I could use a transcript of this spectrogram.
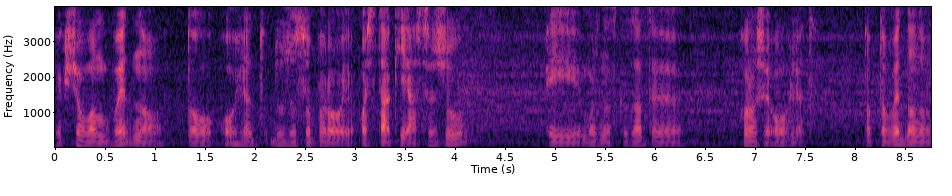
Якщо вам видно, то огляд дуже суперовий. Ось так я сижу, і можна сказати, хороший огляд. Тобто видно ну,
